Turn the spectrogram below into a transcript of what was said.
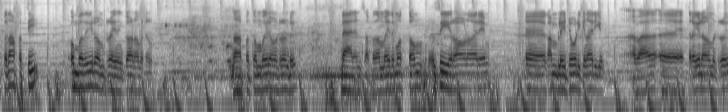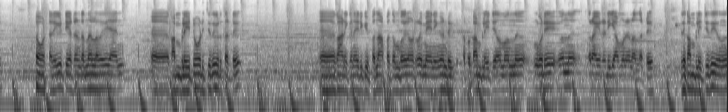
ഇപ്പം നാൽപ്പത്തി ഒമ്പത് കിലോമീറ്ററായി നിങ്ങൾക്ക് കാണാൻ പറ്റണം. നാൽപ്പത്തൊമ്പത് കിലോമീറ്റർ ഉണ്ട്. ബാലൻസ് അപ്പോൾ നമ്മൾ ഇത് മൊത്തം സീറോ ആവണ വരെയും കംപ്ലീറ്റ് ഓടിക്കണമായിരിക്കും. അപ്പോൾ എത്ര കിലോമീറ്റർ ടോട്ടൽ കിട്ടിയിട്ടുണ്ടെന്നുള്ളത് ഞാൻ കംപ്ലീറ്റ് ഓടിച്ച് തീർത്തിട്ട് കാണിക്കണമായിരിക്കും. ഇപ്പം നാൽപ്പത്തൊമ്പത് കിലോമീറ്റർ റിമൈനിങ് ഉണ്ട്. അപ്പോൾ കംപ്ലീറ്റ് നമ്മൾ ഒന്ന് കൂടി ഒന്ന് റൈഡ് അടിക്കാൻ വേണ്ടിയാണ് എന്നിട്ട് ഇത് കംപ്ലീറ്റ് തീർന്ന്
